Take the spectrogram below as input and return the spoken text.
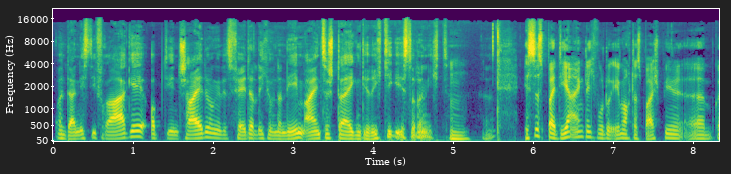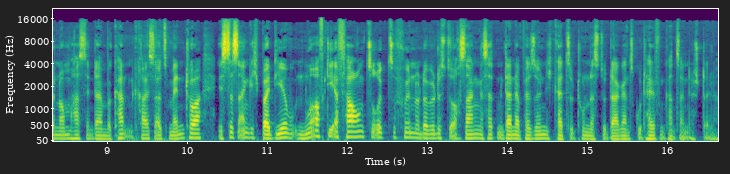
Und dann ist die Frage, ob die Entscheidung in das väterliche Unternehmen einzusteigen die richtige ist oder nicht. Mhm. Ja. Ist es bei dir eigentlich, wo du eben auch das Beispiel äh, genommen hast in deinem Bekanntenkreis als Mentor, ist das eigentlich bei dir nur auf die Erfahrung zurückzuführen oder würdest du auch sagen, das hat mit deiner Persönlichkeit zu tun, dass du da ganz gut helfen kannst an der Stelle?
